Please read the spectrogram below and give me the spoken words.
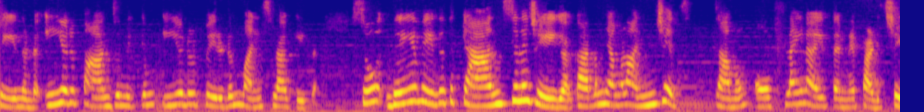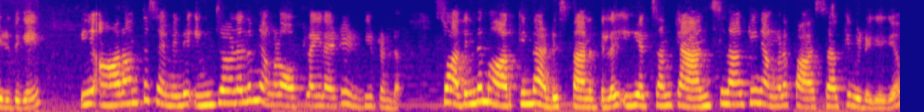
ചെയ്യുന്നുണ്ട്. ഈ ഒരു പാൻഡമിക്കും ഈ ഒരു പീരീഡും മനസ്സിലാക്കിയിട്ട്. സോ ദയവ് ചെയ്ത് ഇത് ക്യാൻസൽ ചെയ്യുക. കാരണം ഞങ്ങൾ അഞ്ച് എക്സാമും ഓഫ്ലൈൻ ആയി തന്നെ പഠിച്ചെഴുതുകയും ഈ ആറാമത്തെ സെമിന്റെ ഇന്റേണലും ഞങ്ങൾ ഓഫ്ലൈൻ ആയിട്ട് എഴുതിയിട്ടുണ്ട്. സോ അതിന്റെ മാർക്കിന്റെ അടിസ്ഥാനത്തിൽ ഈ എക്സാം ക്യാൻസൽ ആക്കി ഞങ്ങൾ പാസ്സാക്കി വിടുകയോ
